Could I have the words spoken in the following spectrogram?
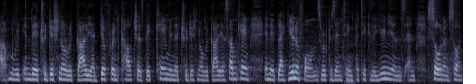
um, in their traditional regalia, different cultures. They came in their traditional regalia. Some came in their black uniforms representing particular unions, and so on and so on.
